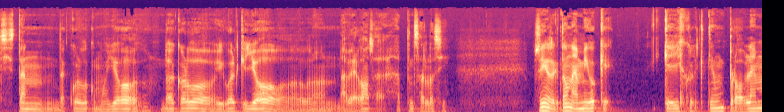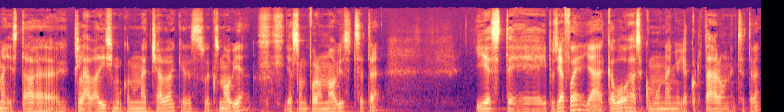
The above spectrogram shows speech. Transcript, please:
Si están de acuerdo como yo, de acuerdo igual que yo. A ver, vamos a pensarlo así. Que tengo un amigo que, que, híjole, que tiene un problema y está clavadísimo con una chava que es su exnovia. ya son, fueron novios, etcétera. Y este, y pues ya fue, ya acabó, hace como un año ya cortaron, etcétera.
